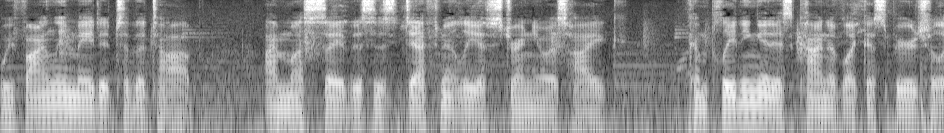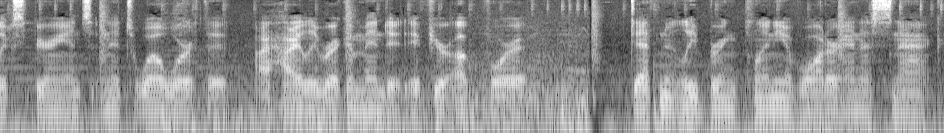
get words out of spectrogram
We finally made it to the top. I must say, this is definitely a strenuous hike. Completing it is kind of like a spiritual experience and it's well worth it. I highly recommend it if you're up for it. Definitely bring plenty of water and a snack.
